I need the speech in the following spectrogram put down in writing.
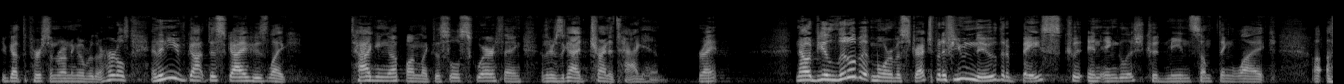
you've got the person running over the hurdles, and then you've got this guy who's like tagging up on like this little square thing, and there's a guy trying to tag him, right? Now, it'd be a little bit more of a stretch, but if you knew that a base could, in English could mean something like a,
